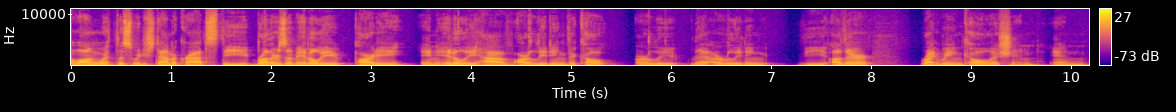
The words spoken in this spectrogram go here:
along with the Swedish Democrats, the Brothers of Italy party in Italy have are leading the co are, are leading the other right wing coalition in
